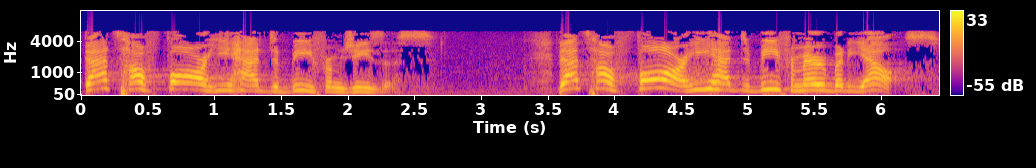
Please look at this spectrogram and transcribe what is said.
that's how far he had to be from Jesus. That's how far he had to be from everybody else.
